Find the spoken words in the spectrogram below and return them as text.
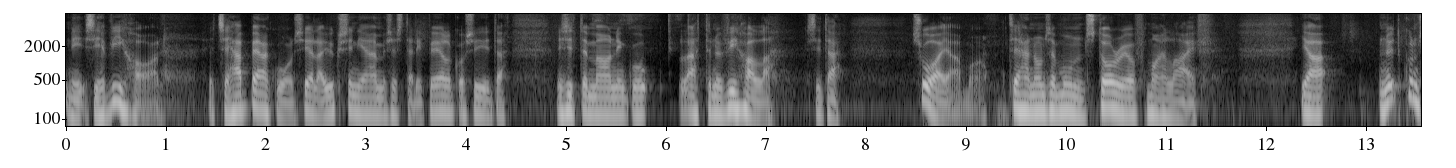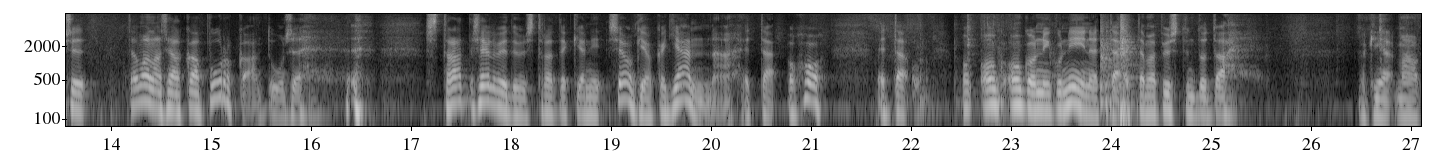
niin siihen vihaan. Et se häpeä, kun on siellä yksin jäämisestä, eli pelko siitä, niin sitten mä oon niin kuin lähtenyt vihalla sitä suojaamaan. Sehän on se mun story of my life. Ja nyt kun se tavallaan se alkaa purkaantua se selviytymisstrategia, niin se onkin aika jännää, että oho, että on, on, onko niin, kuin niin että, että mä pystyn tota, mä, kier, mä oon,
